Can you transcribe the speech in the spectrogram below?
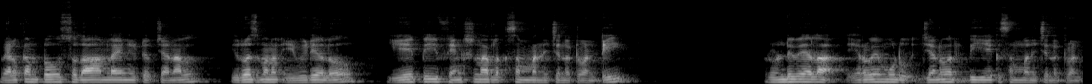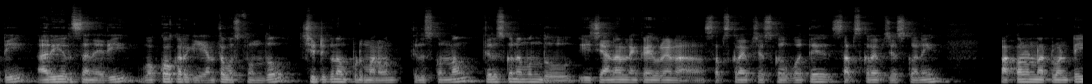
Welcome to Sudha online YouTube channel. ఈరోజు మనం ఈ వీడియోలో ఏపీ పెన్షనర్లకు సంబంధించినటువంటి రెండు వేల ఇరవై మూడు జనవరి డిఏకి సంబంధించినటువంటి అరియర్స్ అనేది ఒక్కొక్కరికి ఎంత వస్తుందో చిటికలో ఇప్పుడు మనం తెలుసుకుందాం. తెలుసుకునే ముందు ఈ ఛానల్ని ఇంకా ఎవరైనా సబ్స్క్రైబ్ చేసుకోకపోతే సబ్స్క్రైబ్ చేసుకొని పక్కన ఉన్నటువంటి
